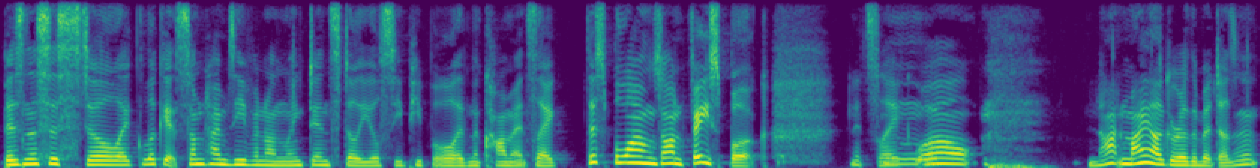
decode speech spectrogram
business is still like look at sometimes even on linkedin still you'll see people in the comments like this belongs on facebook. And it's like mm. well not in my algorithm it doesn't.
